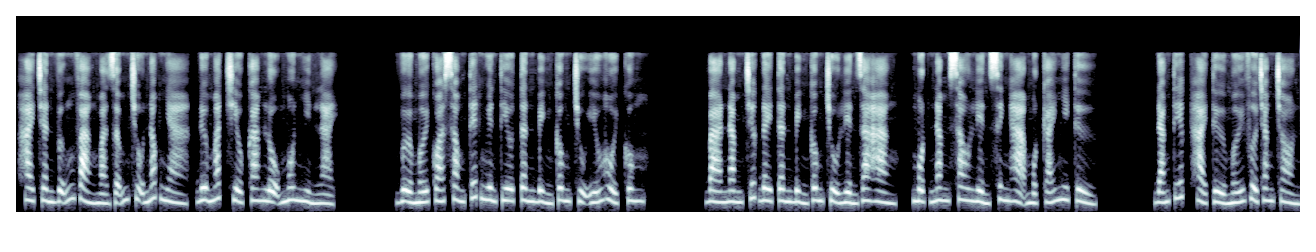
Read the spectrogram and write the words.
hai chân vững vàng mà dẫm trụ nóc nhà, đưa mắt chiều cam lộ môn nhìn lại. Vừa mới quá xong Tết Nguyên Tiêu Tân Bình công chủ yếu hồi cung. Ba năm trước đây Tân Bình công chủ liền ra hàng, một năm sau liền sinh hạ một cái nhi tử. Đáng tiếc hải tử mới vừa trăng tròn,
